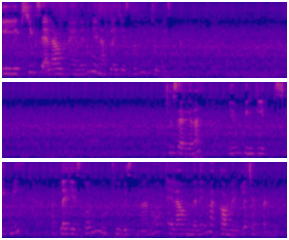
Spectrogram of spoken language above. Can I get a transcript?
ఈ లిప్స్టిక్స్ ఎలా ఉన్నాయనేది నేను అప్లై చేసుకొని మీకు చూపిస్తాను. చూసారు కదా? నేను పింక్ లిప్స్టిక్ని అప్లై చేసుకొని మీకు చూపిస్తున్నాను. ఎలా ఉందనేది నాకు కామెంట్లో చెప్పండి.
